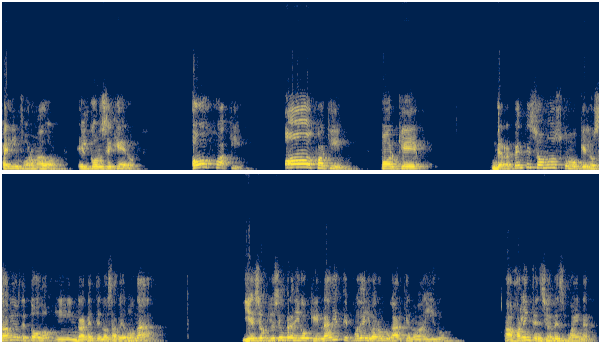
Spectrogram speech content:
el informador, el consejero. Ojo aquí, ojo aquí, porque de repente somos como que los sabios de todo y realmente no sabemos nada. Y eso yo siempre digo que nadie te puede llevar a un lugar que no ha ido. A lo mejor la intención es buena,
